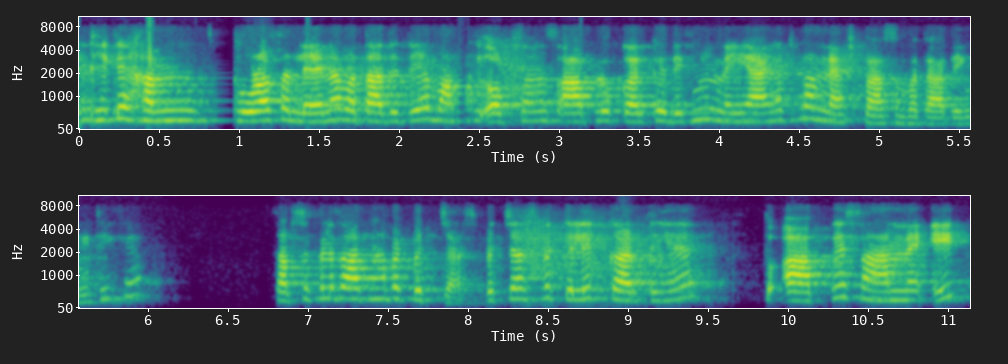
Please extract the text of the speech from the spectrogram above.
ठीक है, हम थोड़ा सा लेना बता देते हैं, बाकी ऑप्शंस आप लोग करके देखने नहीं आएँगे तो हम नेक्स्ट क्लास में बता देंगे, ठीक है? सबसे पहले तो आप यहाँ पे पिक्चर्स पिक्चर्स पे क्लिक करते हैं तो आपके सामने एक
